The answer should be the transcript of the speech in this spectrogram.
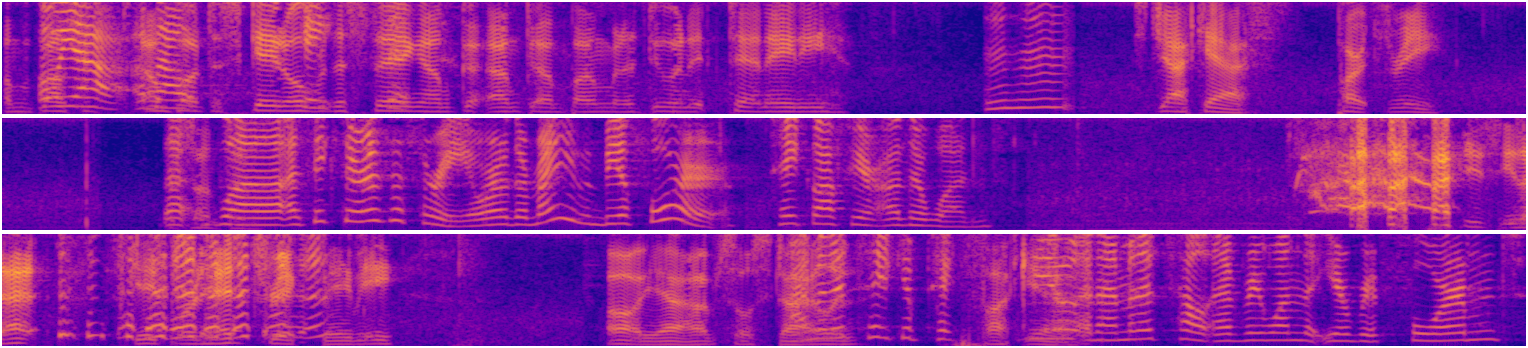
I'm about Oh, yeah, to, I'm about about to skate, over skate this thing. sit. I'm, I'm, I'm gonna do it at 1080. Mm-hmm. It's Jackass, part three. That, well, I think there is a three, or there might even be a four. Take off your other ones. you see that skateboard head trick, baby? Oh yeah, I'm so stylish. I'm gonna take a picture Fuck of you, yeah. and I'm gonna tell everyone that you're reformed.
